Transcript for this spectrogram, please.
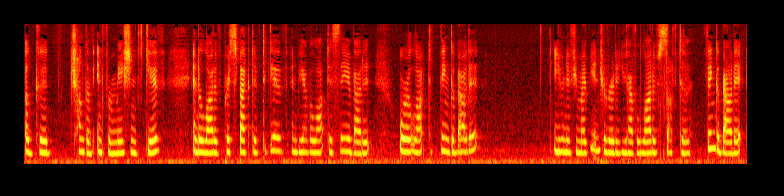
a good chunk of information to give and a lot of perspective to give, and we have a lot to say about it or a lot to think about it. Even if you might be introverted, you have a lot of stuff to think about it,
